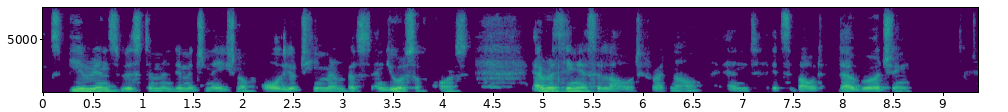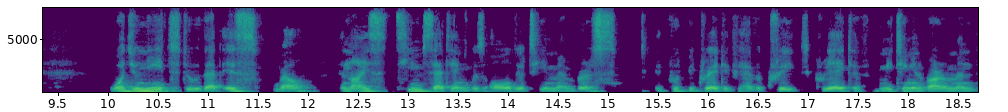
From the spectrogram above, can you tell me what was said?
experience, wisdom, and imagination of all your team members and yours, of course. Everything is allowed right now, and it's about diverging. What you need to do that is, well, a nice team setting with all your team members. It would be great if you have a great creative meeting environment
